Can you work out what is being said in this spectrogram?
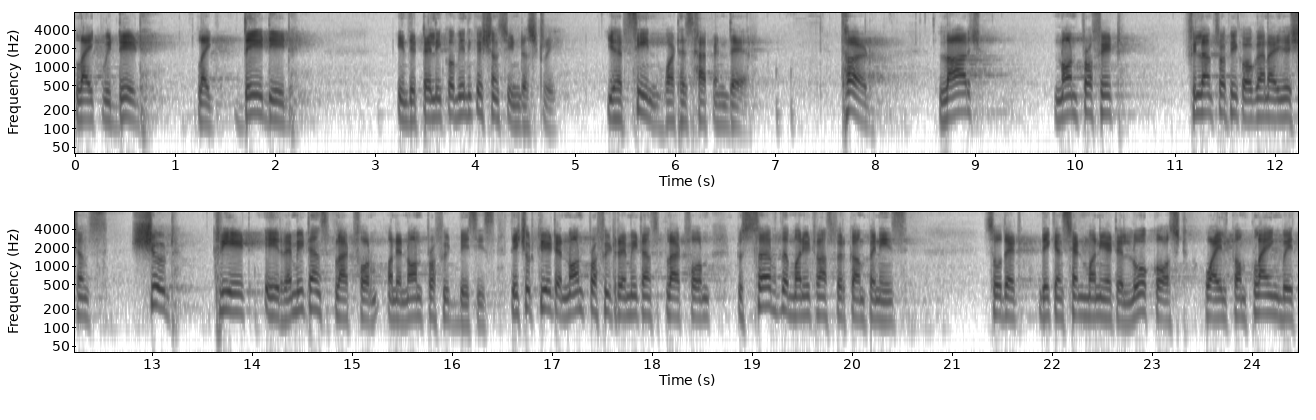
like we did, like they did in the telecommunications industry. You have seen what has happened there. Third, large nonprofit philanthropic organizations should create a remittance platform on a nonprofit basis. They should create a nonprofit remittance platform to serve the money transfer companies so that they can send money at a low cost while complying with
